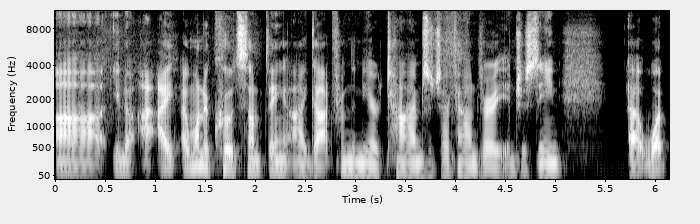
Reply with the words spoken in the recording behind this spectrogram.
Uh, you know, I, I want to quote something I got from the New York Times, which I found very interesting. Uh, what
